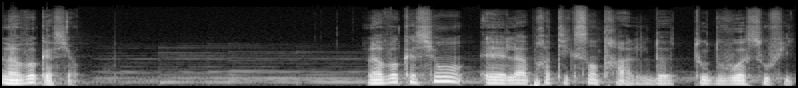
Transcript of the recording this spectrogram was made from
L'invocation. L'invocation est la pratique centrale de toute voie soufie.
